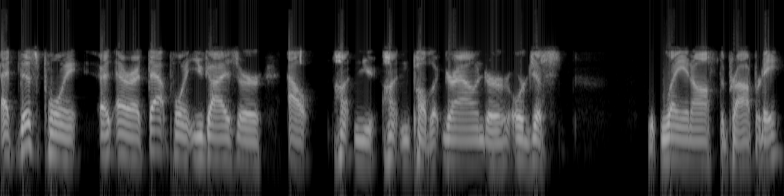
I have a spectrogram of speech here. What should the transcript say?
at this point, or at that point, you guys are out hunting hunting public ground, or or just laying off the property.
